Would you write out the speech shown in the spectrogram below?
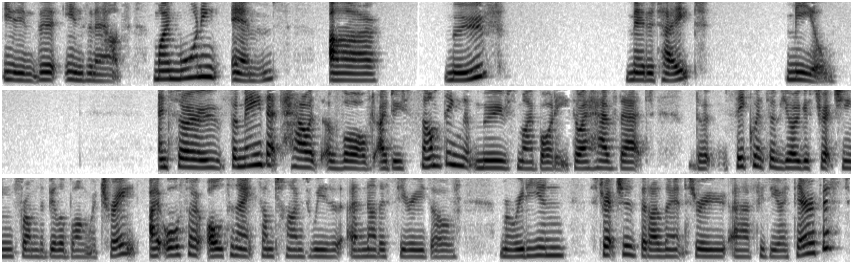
in the ins and outs. My morning M's are move, meditate, meal. And so for me, that's how it's evolved. I do something that moves my body. So I have that the sequence of yoga stretching from the Billabong retreat. I also alternate sometimes with another series of meridian stretches that I learnt through a physiotherapist.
